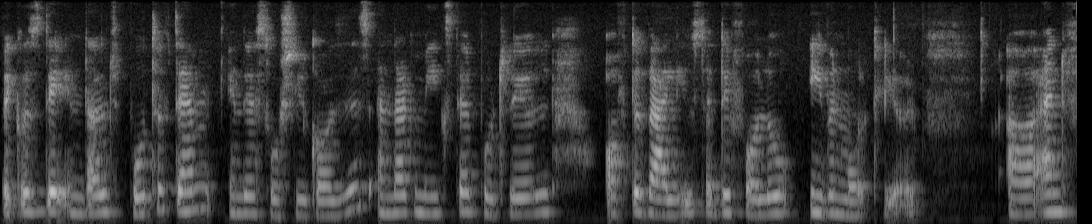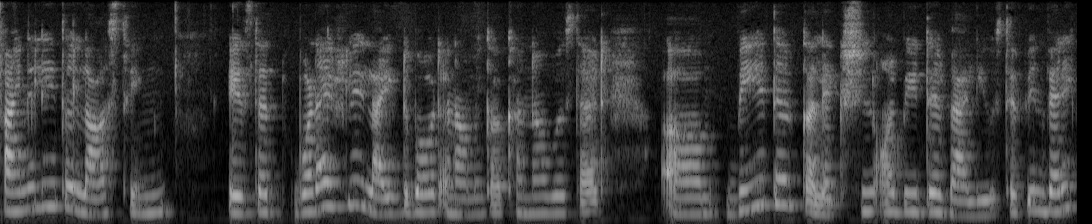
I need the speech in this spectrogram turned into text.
because they indulge both of them in their social causes and that makes their portrayal of the values that they follow even more clear. Uh, and finally, the last thing is that what I really liked about Anamika Khanna was that um, be it their collection or be it their values, they've been very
